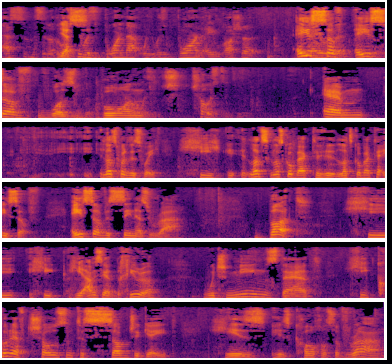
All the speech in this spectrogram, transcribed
essence? In other Yes. words, he was born that way. He was born a Russia. Esav Esav was Or born. was chose to do? um, let's put it this way. He let's let's go back to his, let's go back to Esav. Esav is seen as Ra, but he he he obviously had Bechira, which means that he could have chosen to subjugate his his kochos of Ra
